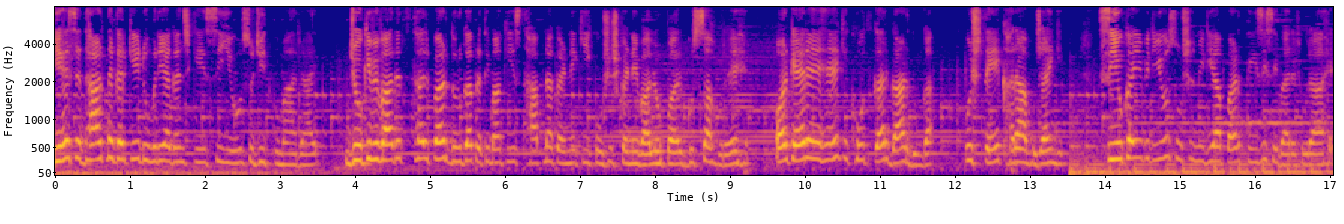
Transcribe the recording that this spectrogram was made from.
यह सिद्धार्थनगर के डुमरियागंज के सीईओ सुजीत कुमार राय, जो कि विवादित स्थल पर दुर्गा प्रतिमा की स्थापना करने की कोशिश करने वालों पर गुस्सा हो रहे हैं और कह रहे हैं कि खोद कर गाड़ दूँगा। पुश्तें खराब हो जाएँगी। सीईओ का ये वीडियो सोशल मीडिया पर तेज़ी से वायरल हो रहा है।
